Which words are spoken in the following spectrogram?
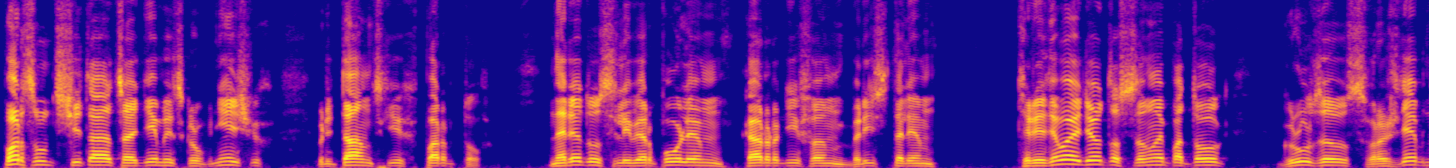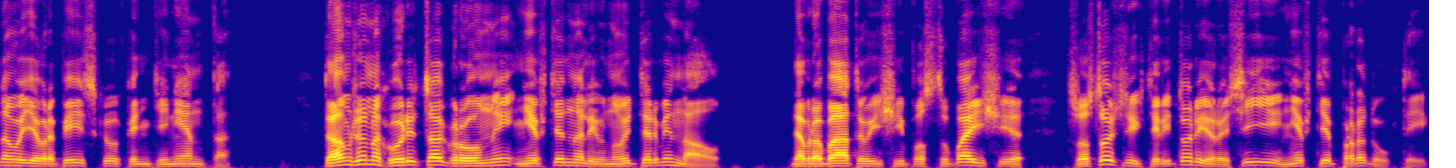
Портсмут считается одним из крупнейших британских портов. Наряду с Ливерпулем, Кардифом, Бристолем. Через него идет основной поток грузов с враждебного европейского континента. Там же находится огромный нефтеналивной терминал, обрабатывающий поступающие с восточных территорий России нефтепродукты.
